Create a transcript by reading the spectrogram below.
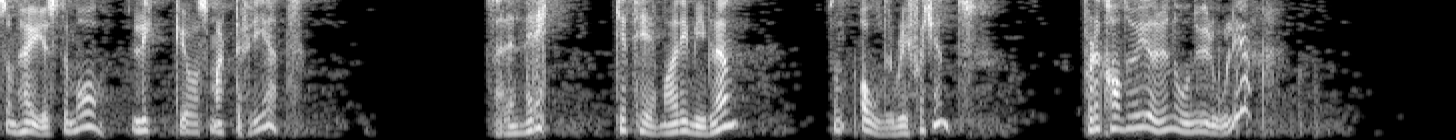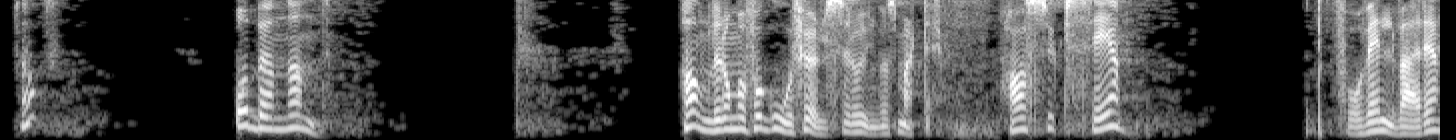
som høyeste mål. Lykke og smertefrihet. Så er det en rekke temaer i Bibelen som aldri blir forkynt. For det kan jo gjøre noen urolige. Sant? Og bønnen handler om å få gode følelser og unngå smerter. Ha suksess, få velvære,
